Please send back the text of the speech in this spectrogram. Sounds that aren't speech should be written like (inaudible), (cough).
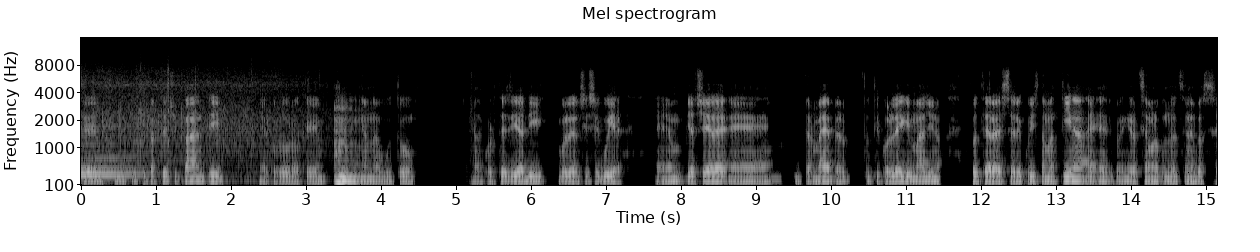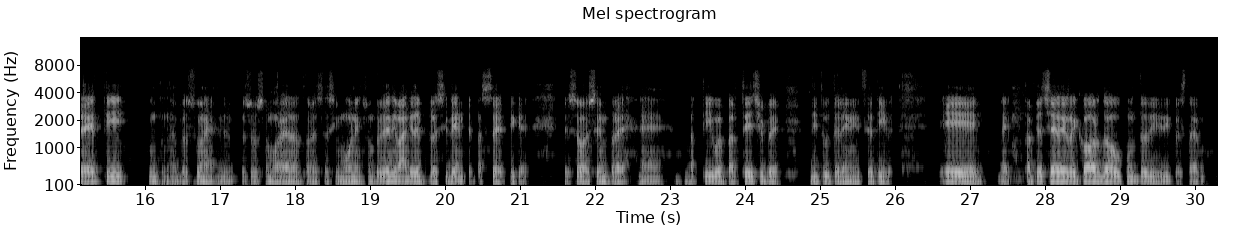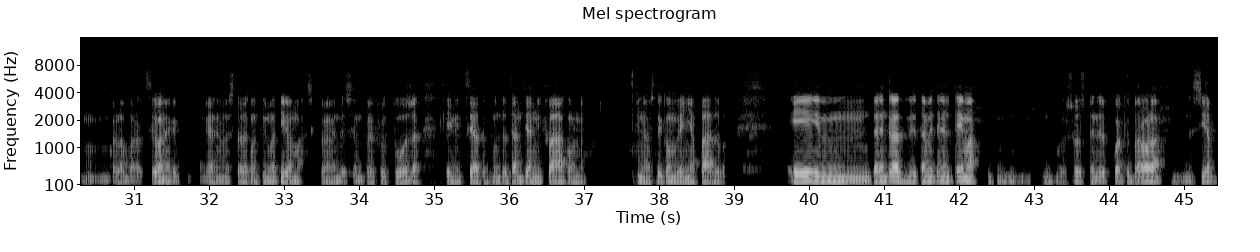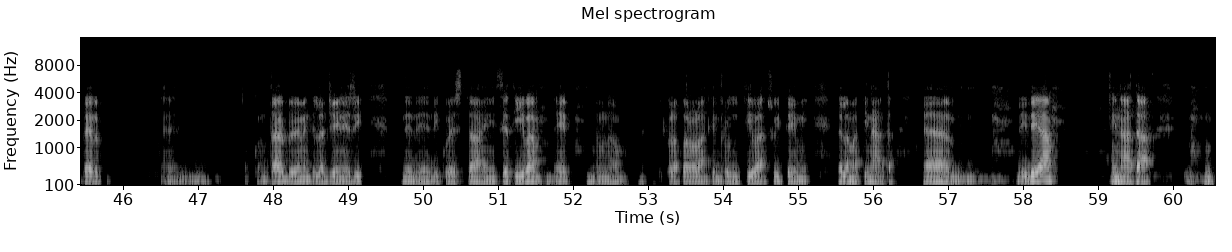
grazie a tutti i partecipanti e a coloro che (clears throat) hanno avuto la cortesia di volerci seguire. È un piacere eh, per me e per tutti i colleghi, immagino, poter essere qui stamattina e ringraziamo la Fondazione Bassetti, appunto nelle persone del professor Samorella, della dottoressa Simone che sono presenti, ma anche del presidente Bassetti che, che so è sempre eh, attivo e partecipe di tutte le iniziative e eh, fa piacere il ricordo appunto di, di, questa mm, collaborazione che magari non è stata continuativa ma sicuramente sempre fruttuosa che è iniziata appunto tanti anni fa con i nostri convegni a Padova. E mm, per entrare direttamente nel tema, mm, voglio solo spendere qualche parola sia per eh, raccontare brevemente la genesi di, di questa iniziativa e una piccola parola anche introduttiva sui temi della mattinata. Eh, l'idea è nata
